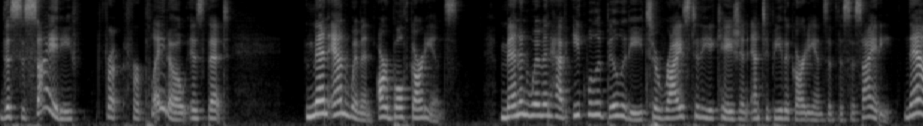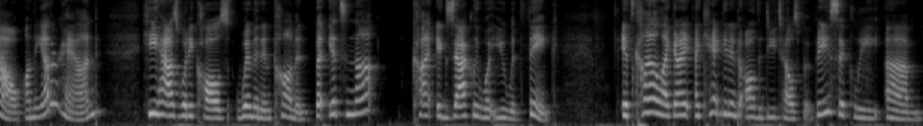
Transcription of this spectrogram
this society for, for Plato is that men and women are both guardians. Men and women have equal ability to rise to the occasion and to be the guardians of the society. Now, on the other hand, he has what he calls women in common, but it's not exactly what you would think. It's kind of like, and I, I can't get into all the details, but basically, um,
